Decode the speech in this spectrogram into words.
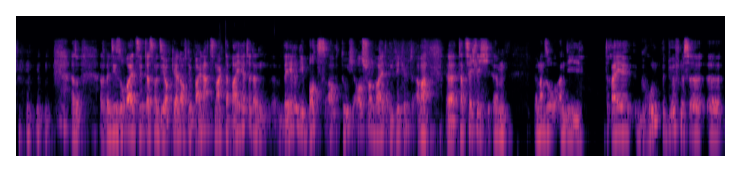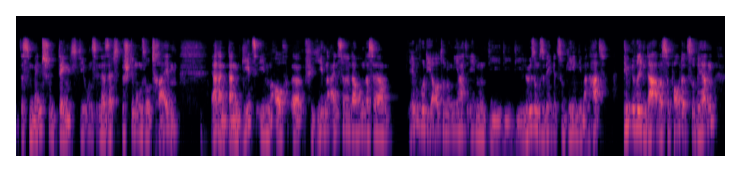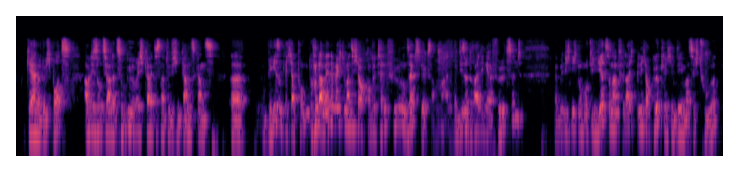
Also, also wenn Sie so weit sind, dass man sie auch gerne auf dem Weihnachtsmarkt dabei hätte, dann wären die Bots auch durchaus schon weit entwickelt. Aber äh, tatsächlich, ähm, wenn man so an die drei Grundbedürfnisse äh, des Menschen denkt, die uns in der Selbstbestimmung so treiben, ja, dann, dann geht es eben auch äh, für jeden Einzelnen darum, dass er irgendwo die Autonomie hat, eben die, die, die Lösungswege zu gehen, die man hat. Im Übrigen da aber supported zu werden, gerne durch Bots. Aber die soziale Zugehörigkeit ist natürlich ein ganz, ganz äh, wesentlicher Punkt. Und am Ende möchte man sich auch kompetent fühlen und selbstwirksam sein. Wenn diese drei Dinge erfüllt sind, dann bin ich nicht nur motiviert, sondern vielleicht bin ich auch glücklich in dem, was ich tue.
